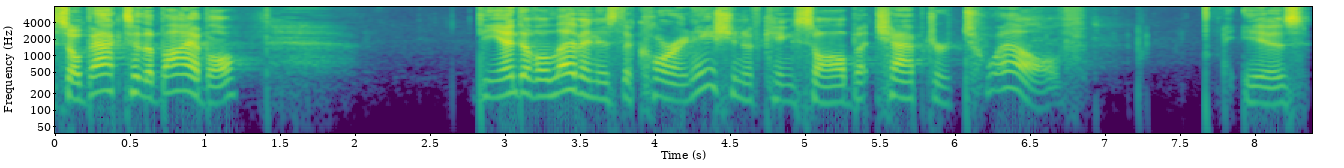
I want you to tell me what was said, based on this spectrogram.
So back to the Bible. The end of 11 is the coronation of King Saul, but chapter 12 is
